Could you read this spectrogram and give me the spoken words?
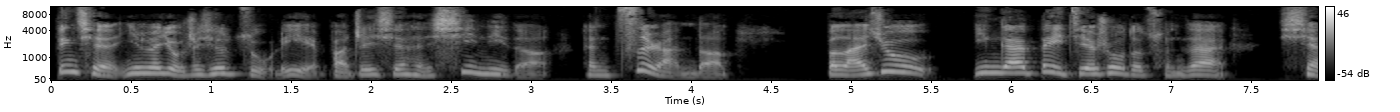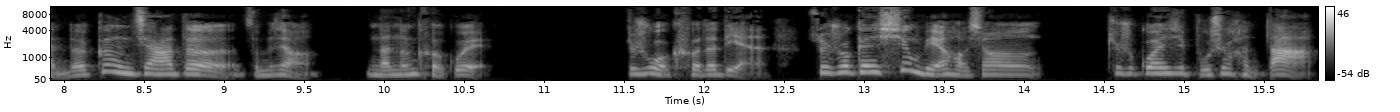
并且因为有这些阻力，把这些很细腻的、很自然的、本来就应该被接受的存在，显得更加的怎么讲难能可贵，这是我磕的点。所以说，跟性别好像就是关系不是很大，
